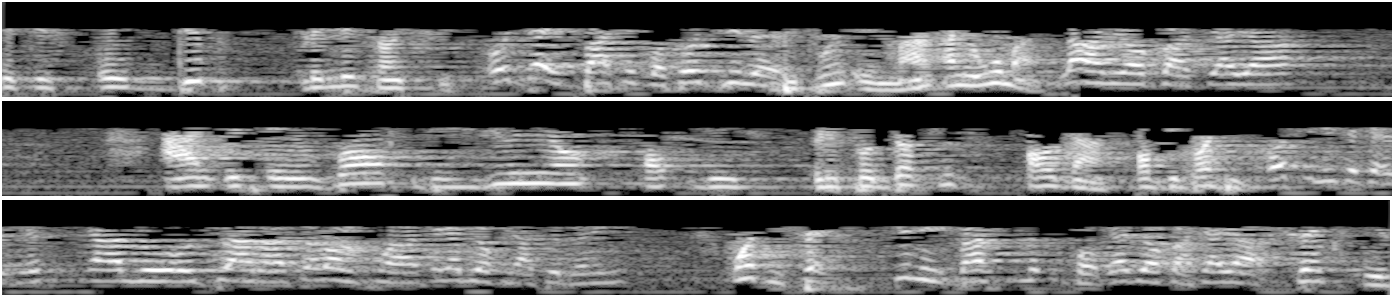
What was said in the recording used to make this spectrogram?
It is a deep relationship Ó jẹ́ ìbáṣepọ̀ tó jinlẹ̀ between a man and a woman, láàárín ọkọ àti aya. and it involves the union of the reproductive organ of the body. Ó sì ní pẹ̀lú ká lo ojú ara tí Ọlọ́run fún wa gẹ́gẹ́ bí ọkùnrin àti obìnrin. What is sex? Kí ni ìbáṣepọ̀ gẹ́gẹ́ bí ọkọ àti aya? Sex is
